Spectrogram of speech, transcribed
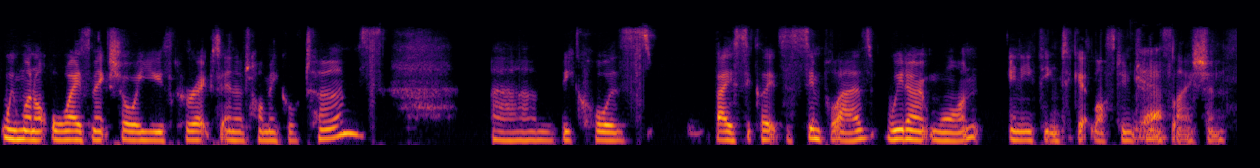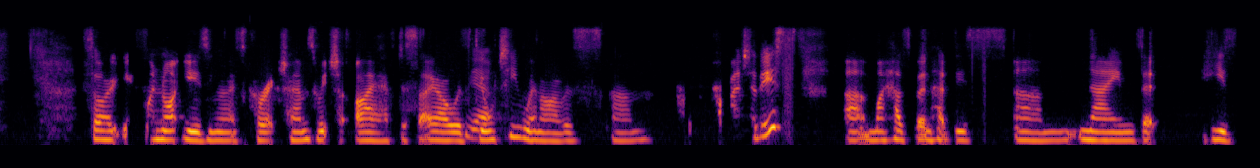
we want to always make sure we use correct anatomical terms um, because basically it's as simple as we don't want anything to get lost in yeah. translation. So if we're not using those correct terms, which I have to say I was yeah. guilty when I was um, prior to this, um, my husband had this um, name that his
